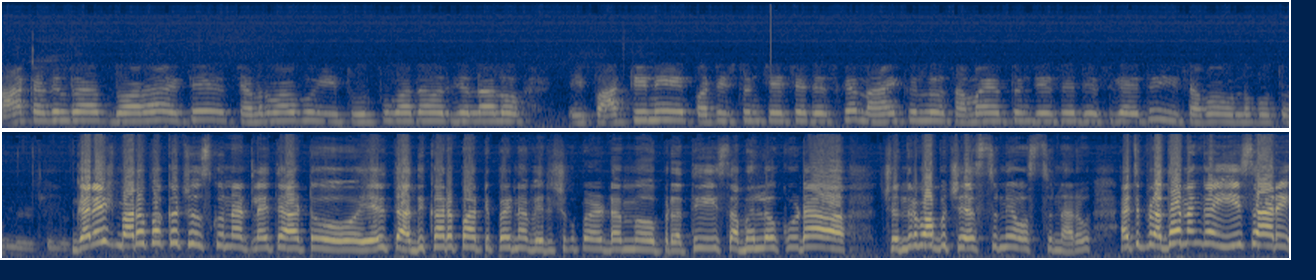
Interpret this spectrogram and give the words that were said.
రా కదిలరా ద్వారా అయితే చంద్రబాబు ఈ తూర్పు గోదావరి జిల్లాలో ఈ పార్టీని పటిష్టం చేసే దిశగా నాయకులను సమాయత్తం చేసే దిశగా అయితే ఈ సభ ఉండబోతుంది. గణేష్ మరోపక్క చూసుకున్నట్లయితే అటు ఏదైతే అధికార పార్టీ పైన విరుచుకుపడడం ప్రతి సభలో కూడా చంద్రబాబు చేస్తూనే వస్తున్నారు. అయితే ప్రధానంగా ఈసారి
